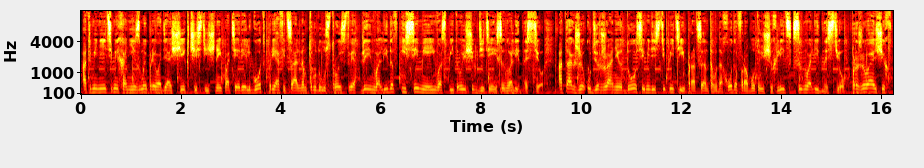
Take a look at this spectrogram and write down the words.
Отменить механизмы, приводящие к частичной потере льгот при официальном трудоустройстве для инвалидов и семей, воспитывающих детей с инвалидностью, а также удержанию до 75% доходов работающих лиц с инвалидностью, проживающих в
